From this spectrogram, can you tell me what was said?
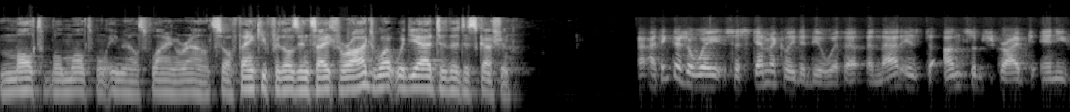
multiple, multiple emails flying around. So thank you for those insights, Raj. What would you add to the discussion? I think there's a way systemically to deal with it, and that is to unsubscribe to any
